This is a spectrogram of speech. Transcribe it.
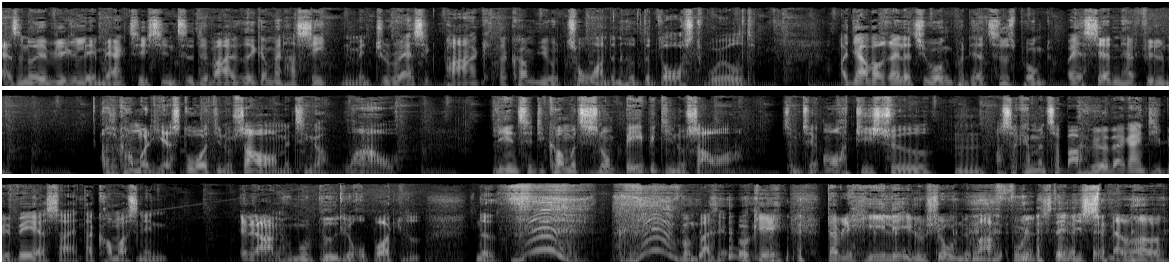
altså noget, jeg virkelig lagde mærke til i sin tid, det var, jeg ved ikke, om man har set den, men Jurassic Park, der kom jo toeren, den hed The Lost World. Og jeg var relativt ung på det her tidspunkt, og jeg ser den her film, og så kommer de her store dinosaurer, og man tænker, wow. Lige indtil de kommer til sådan nogle baby-dinosaurer, som tænker, åh, de er søde. Mm. Og så kan man så bare høre, hver gang de bevæger sig, at der kommer sådan en ja, en modbydelig robotlyd. Sådan noget. Hvor man bare tænker, okay, der blev hele illusionen jo bare fuldstændig smadret.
